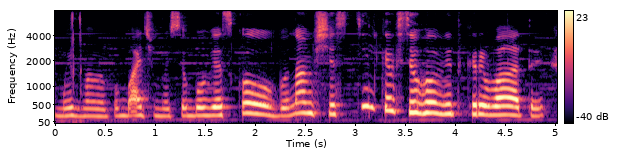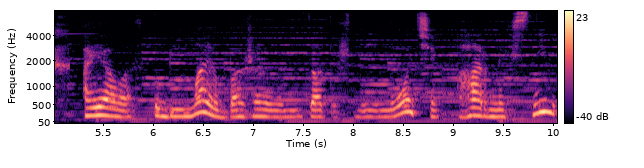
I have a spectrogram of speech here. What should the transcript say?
Ми з вами побачимось обов'язково, бо нам ще стільки всього відкривати. А я вас обіймаю, бажаю вам затишної ночі, гарних снів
